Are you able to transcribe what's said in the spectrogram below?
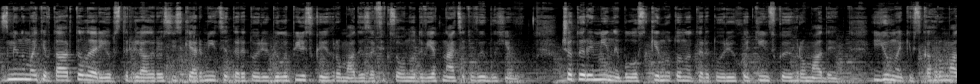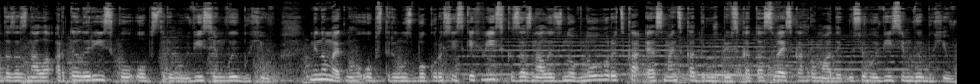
З мінометів та артилерії обстріляли російські армійці територію Білопільської громади. Зафіксовано 19 вибухів. Чотири міни було скинуто на територію Хотінської громади. Юнаківська громада зазнала артилерійського обстрілу. 8 вибухів. Мінометного обстрілу з боку російських військ зазнали знов Новгородська, Есманська, Дружбівська та Свеська громади. Усього 8 вибухів.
